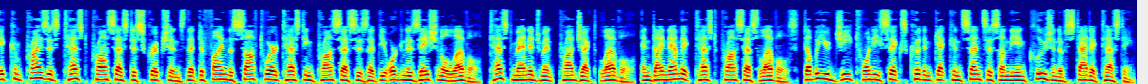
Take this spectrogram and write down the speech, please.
It comprises test process descriptions that define the software testing processes at the organizational level, test management project level, and dynamic test process levels. WG26 couldn't get consensus on the inclusion of static testing.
